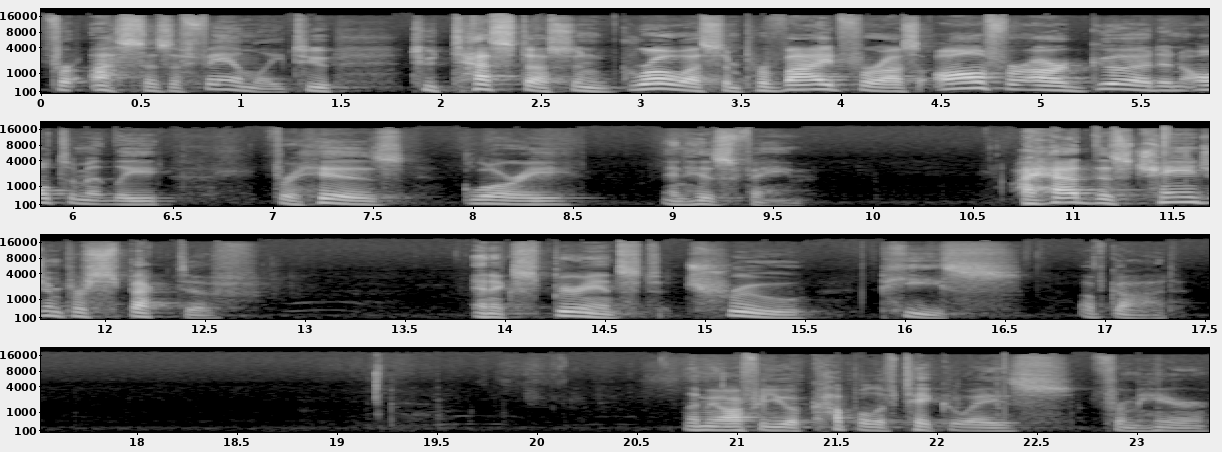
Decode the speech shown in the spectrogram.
for us as a family, to, to test us and grow us and provide for us, all for our good and ultimately for His glory and His fame. I had this change in perspective and experienced true peace of God. Let me offer you a couple of takeaways from here.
